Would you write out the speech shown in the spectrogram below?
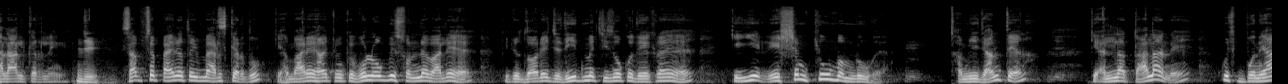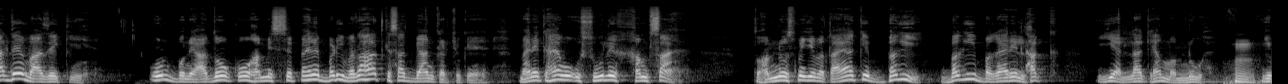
حلال کر لیں گے۔ جی۔ سب سے پہلے تو میں عرض کر دوں کہ ہمارے ہاں چونکہ وہ لوگ بھی سننے والے ہیں کہ جو دور جدید میں چیزوں کو دیکھ رہے ہیں کہ یہ ریشم کیوں ممنوع ہے؟ ہم یہ جانتے ہیں نا کہ اللہ تعالیٰ نے کچھ بنیادیں واضح کی ہیں۔ ان بنیادوں کو ہم اس سے پہلے بڑی وضاحت کے ساتھ بیان کر چکے ہیں۔ میں نے کہا ہے وہ اصول خمسہ ہیں۔ تو ہم نے اس میں یہ بتایا کہ بگی بگی بغیر الحق یہ اللہ کے ہاں ممنوع ہے۔ یہ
